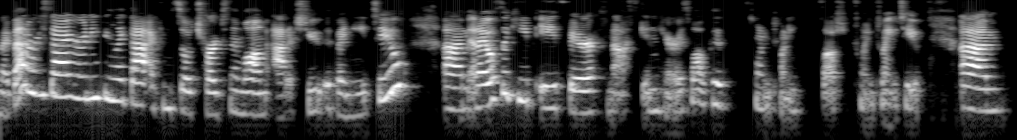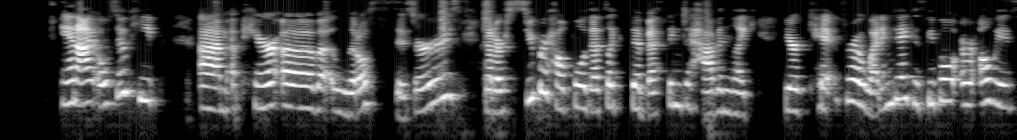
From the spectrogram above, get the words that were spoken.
my batteries die or anything like that, I can still charge them while I'm at a shoot if I need to. Um, and I also keep a spare mask in here as well because 2020 slash 2022. Um, and I also keep um, a pair of little scissors that are super helpful. That's like the best thing to have in like your kit for a wedding day because people are always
